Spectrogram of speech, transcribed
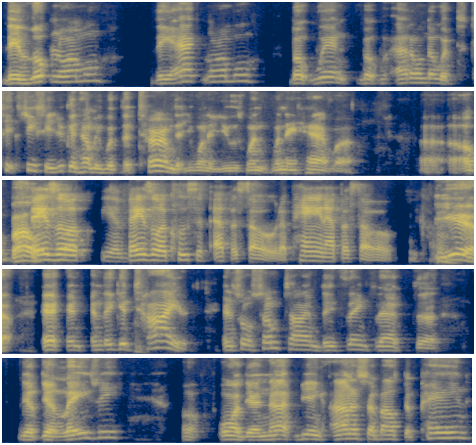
they look normal, they act normal, but when, but I don't know what Cece. You can help me with the term that you want to use when when they have a a, about vasal, yeah, vaso-occlusive episode, a pain episode. Yeah, and, and and they get tired, and so sometimes they think that uh, they're, they're lazy, or, or they're not being honest about the pain,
